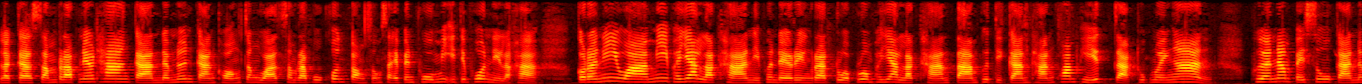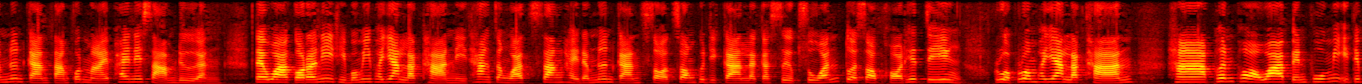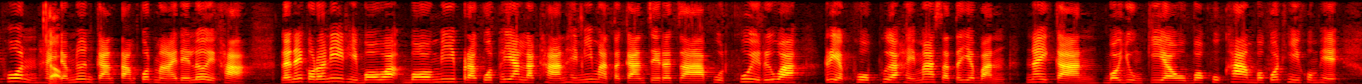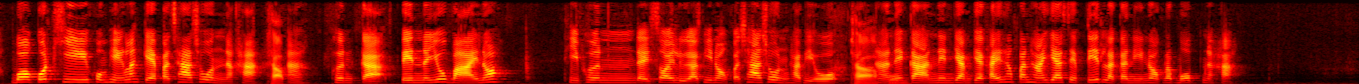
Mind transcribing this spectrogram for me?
และก็สำหรับแนวทางการดำเนินการของจังหวัดสำหรับบุคคลต้องสงสัยเป็นผู้มีอิทธิพลนี่แหละค่ะ กรณีว่ามีพยานหลักฐานนี่เพิ่นได้เร่งรัดรวบรวมพยานหลักฐานตามพฤติการฐานความผิดจากทุกหน่วยงาน เพื่อนำไปสู่การดำเนินการตามกฎหมายภายใน 3 เดือน แต่ว่ากรณีที่บ่มีพยานหลักฐานนี่ทางจังหวัดสั่งให้ดำเนินการสอดส่องพฤติการและก็สืบสวน ตรวจสอบข้อเท็จจริง รวบรวมพยานหลักฐาน หากเพิ่นพ่อว่าเป็นผู้มีอิทธิพลให้ครับดำเนินการตามกฎหมายได้เลยค่ะ และในกรณีที่บว่าบมีปรากฏพยานหลักฐาน ให้มีมาตรการเจรจาพูดคุยหรือว่าเรียกพบเพื่อให้มาสัตยาบันในการบอยุ่งเกี่ยวบอคุกข้ามบอกดฮีคมเหงบอกดฮีคมเหงรังแกประชาชนนะคะครับอะเพิ่นกะเป็นนโยบายเนาะที่เพิ่นได้ซอยเหลือพี่น้องประชาชนค่ะพี่โอครับอ่าผมในการเน้นย้ำแก้ไขทั้งปัญหายาเสพติดและก็หนีนอกระบบนะคะ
